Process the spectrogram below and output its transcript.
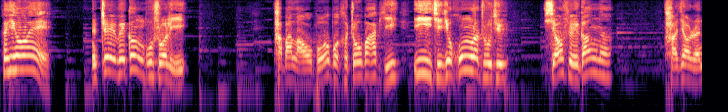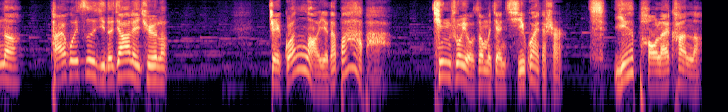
哎呦喂，这位更不说理，他把老伯伯和周扒皮一起就轰了出去。小水缸呢，他叫人呢抬回自己的家里去了。这关老爷的爸爸，听说有这么件奇怪的事儿，也跑来看了。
